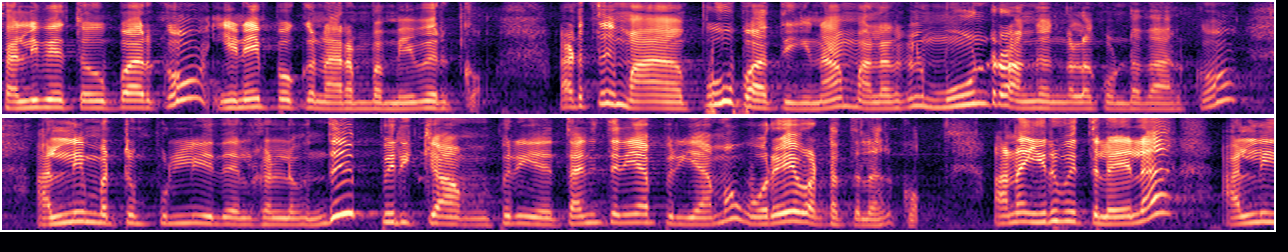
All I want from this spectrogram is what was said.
சல்லிவேர் தொகுப்பாக இருக்கும் இணைப்போக்கு நரம்பமைவு இருக்கும். அடுத்து ம பூ பார்த்திங்கன்னா மலர்கள் மூன்று அங்கங்களை கொண்டதாக இருக்கும். அல்லி மற்றும் புள்ளி இதழ்கள் வந்து பிரிக்காம பிரிய தனித்தனியாக பிரியாமல் ஒரே வட்டத்தில் இருக்கும். ஆனால் இருபத்திலையில் அல்லி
